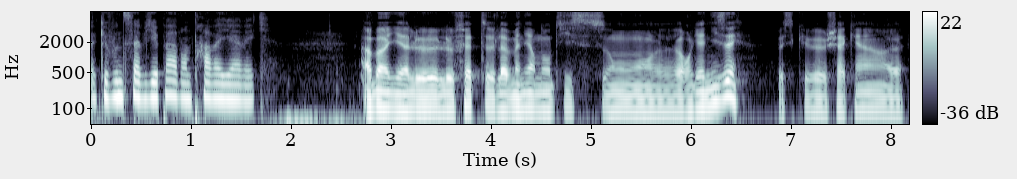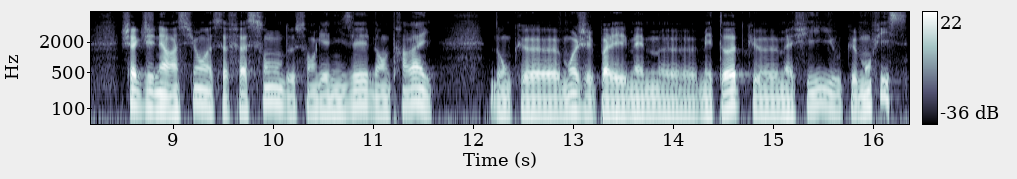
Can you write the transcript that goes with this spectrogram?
euh, que vous ne saviez pas avant de travailler avec? Ah bah il y a le, le fait, la manière dont ils sont organisés, parce que chacun, chaque génération a sa façon de s'organiser dans le travail. Donc euh, moi j'ai pas les mêmes méthodes que ma fille ou que mon fils.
